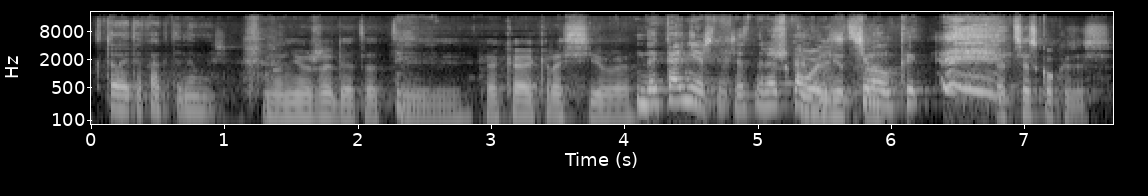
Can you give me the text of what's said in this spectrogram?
Кто это, как ты думаешь? Ну, неужели это ты? Какая красивая. Да, конечно, честно. Школьница. С челкой. Это тебе сколько здесь?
